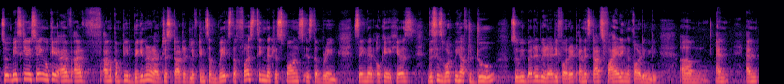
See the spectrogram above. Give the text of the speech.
So basically, you're saying, okay, I've, I've, I'm a complete beginner. I've just started lifting some weights. The first thing that responds is the brain, saying that, okay, here's this is what we have to do, so we better be ready for it, and it starts firing accordingly. Um, and and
